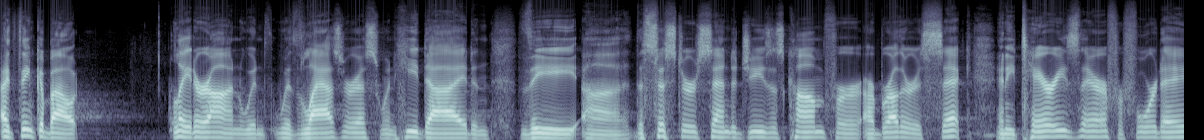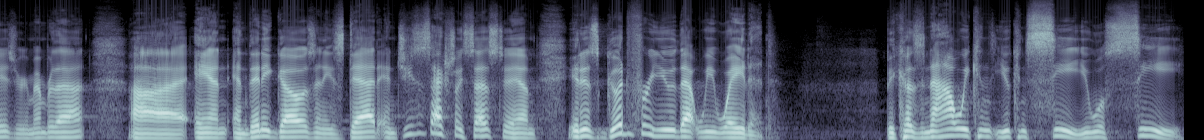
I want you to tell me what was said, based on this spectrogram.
I think about later on with, with Lazarus when he died and the, uh, the sisters send to Jesus, come for our brother is sick and he tarries there for four days. You remember that? Uh, and, and then he goes and he's dead. And Jesus actually says to him, it is good for you that we waited because now we can, you can see, you will see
